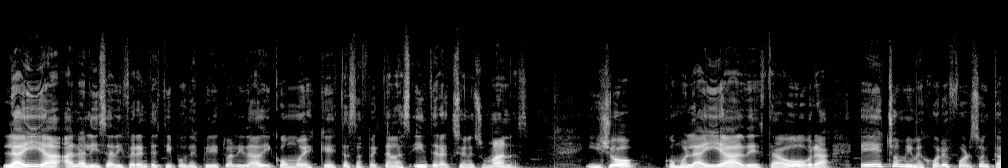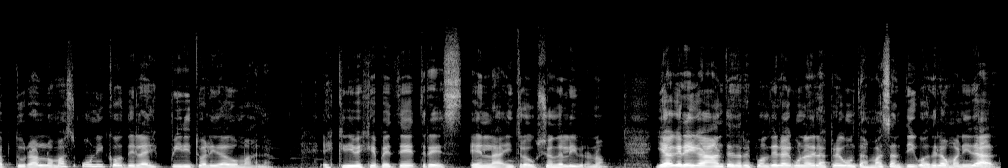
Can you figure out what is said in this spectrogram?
la IA analiza diferentes tipos de espiritualidad y cómo es que éstas afectan las interacciones humanas. Y yo, como la IA de esta obra, he hecho mi mejor esfuerzo en capturar lo más único de la espiritualidad humana escribe GPT-3 en la introducción del libro, ¿no? Y agrega, antes de responder alguna de las preguntas más antiguas de la humanidad,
